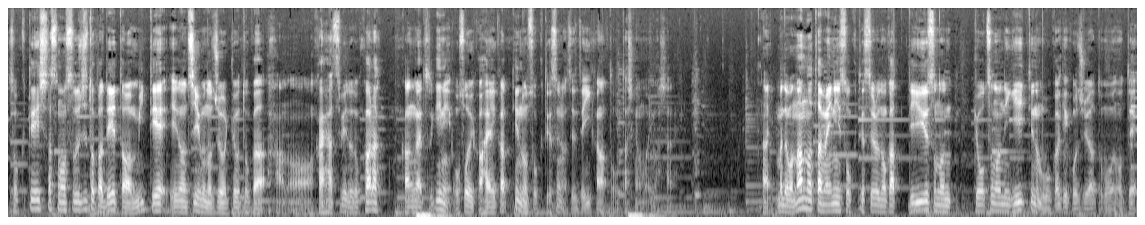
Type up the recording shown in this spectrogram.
測定したその数字とかデータを見て、チームの状況とか、あの開発スピードとかから考えたときに遅いか早いかっていうのを測定するのは全然いいかなと確かに思いましたね。はいまあ、でも何のために測定するのかっていうその共通の握りっていうのも僕は結構重要だと思うので、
